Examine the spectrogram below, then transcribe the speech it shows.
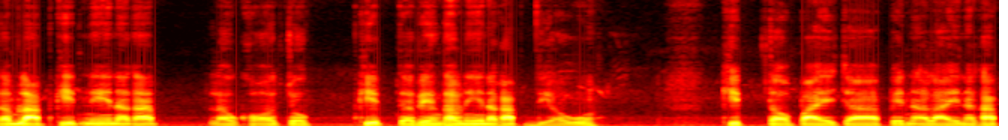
สำหรับคลิปนี้นะครับ เราขอจบคลิปแต่เพียงเท่านี้นะครับ เดี๋ยวคลิปต่อไปจะเป็นอะไรนะครับ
